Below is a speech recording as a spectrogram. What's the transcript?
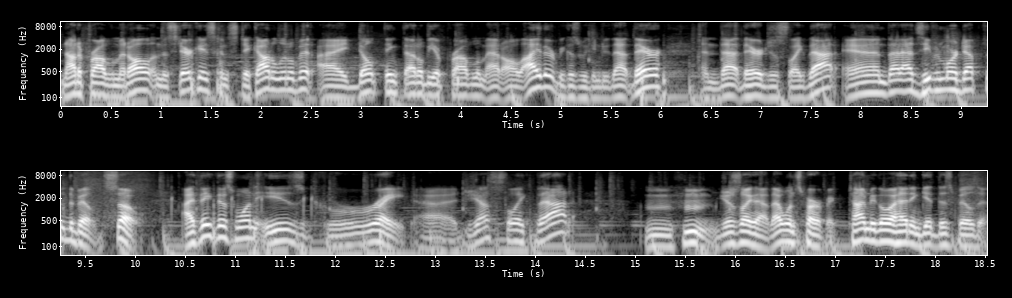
not a problem at all, and the staircase can stick out a little bit. I don't think that'll be a problem at all either, because we can do that there, and that there just like that, and that adds even more depth to the build. So, I think this one is great. Uh, just like that. Mm-hmm, just like that. That one's perfect. Time to go ahead and get this build in.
